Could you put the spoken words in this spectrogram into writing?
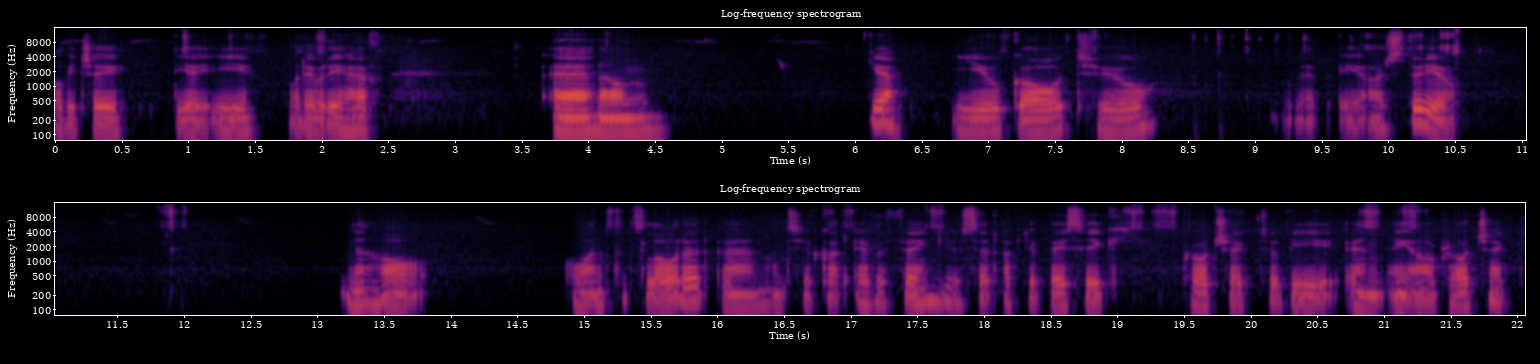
OBJ, DAE, whatever they have, and um, yeah, you go to Web AR Studio. Now, once it's loaded and once you've got everything, you set up your basic project to be an AR project.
